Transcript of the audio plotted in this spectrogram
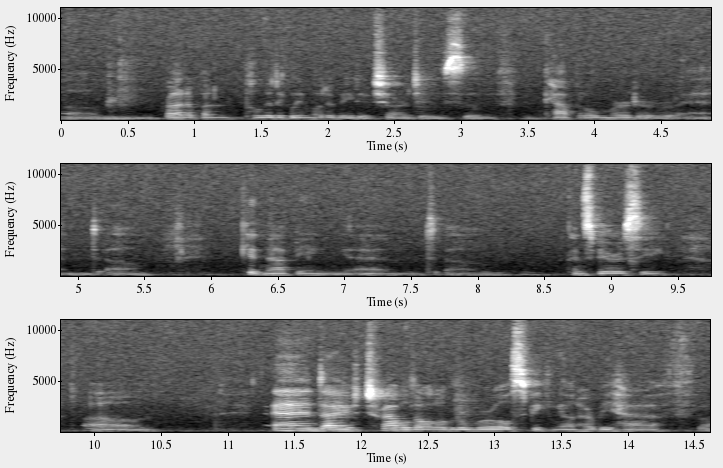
um, um, brought up on politically motivated charges of capital murder and um, kidnapping and conspiracy. And I traveled all over the world speaking on her behalf. Uh,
